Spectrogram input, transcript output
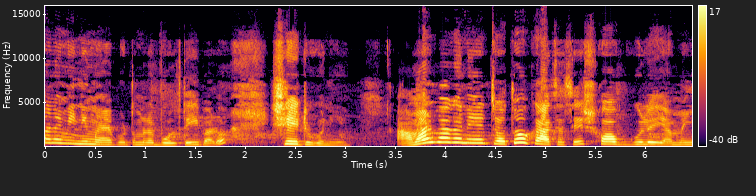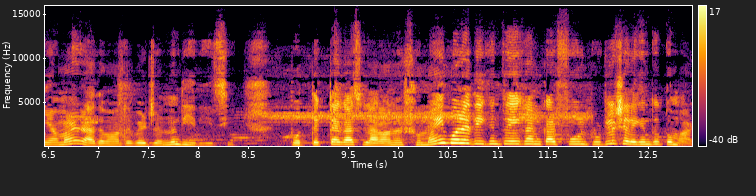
মানে মিনি মায়াপুর তোমরা বলতেই পারো, সেইটুকু নিয়ে। আমার বাগানে যত গাছ আছে, সবগুলোই আমি আমার রাধা মাধবের জন্য দিয়ে দিয়েছি। প্রত্যেকটা গাছ লাগানোর সময়ই বলে দিই, কিন্তু এখানকার ফুল ফুটলে সেটা কিন্তু তোমার।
